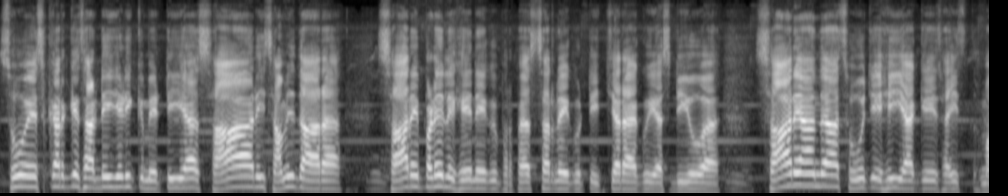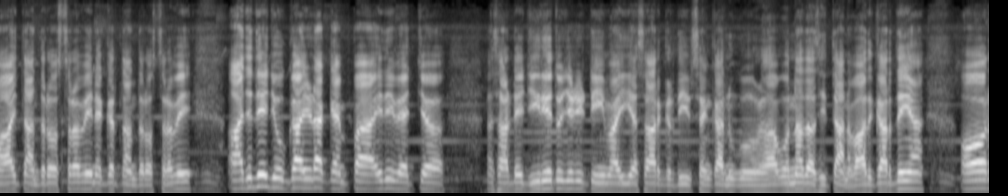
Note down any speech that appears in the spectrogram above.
ਸੋ ਇਸ ਕਰਕੇ ਸਾਡੀ ਜਿਹੜੀ ਕਮੇਟੀ ਆ, ਸਾਰੀ ਸਮਝਦਾਰ ਆ, ਸਾਰੇ ਪੜ੍ਹੇ ਲਿਖੇ ਨੇ, ਕੋਈ ਪ੍ਰੋਫੈਸਰ ਨੇ, ਕੋਈ ਟੀਚਰ ਹੈ ਕੋਈ ਐਸਡੀਓ ਆ। ਸਾਰਿਆਂ ਦਾ ਸੋਚ ਇਹੀ ਆ ਕਿ ਸਹੀ ਸਮਾਜ ਤੰਦਰੁਸਤ ਰਵੇ, ਨਗਰ ਤੰਦਰੁਸਤ ਰਵੇ। ਅੱਜ ਦੇ ਯੋਗਾ ਜਿਹੜਾ ਕੈਂਪ ਆ, ਇਹਦੇ ਵਿੱਚ ਸਾਡੇ ਜੀਰੇ ਤੋਂ ਜਿਹੜੀ ਟੀਮ ਆਈ ਆ, ਸਰ ਗੁਰਦੀਪ ਸਿੰਘ ਕਾਨੂੰਗੋਲ ਸਾਹਿਬ, ਉਹਨਾਂ ਦਾ ਅਸੀਂ ਧੰਨਵਾਦ ਕਰਦੇ ਹਾਂ। ਔਰ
